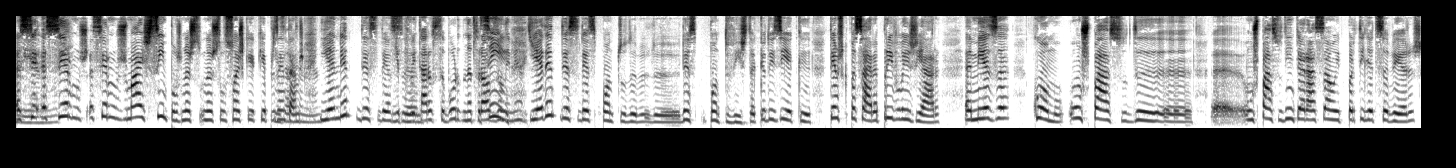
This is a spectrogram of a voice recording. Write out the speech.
a, ser, a, sermos, a sermos mais simples nas, nas soluções que, que apresentamos. Exatamente. E é dentro desse, desse... E aproveitar o sabor natural sim, dos alimentos. E é dentro desse, desse, ponto de, de, desse ponto de vista que eu dizia que temos que passar a privilegiar a mesa como um espaço de uh, um espaço de interação e de partilha de saberes,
